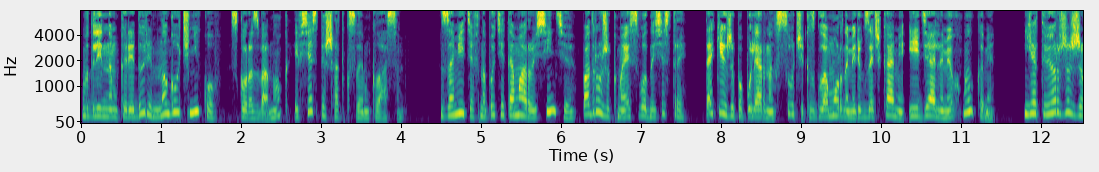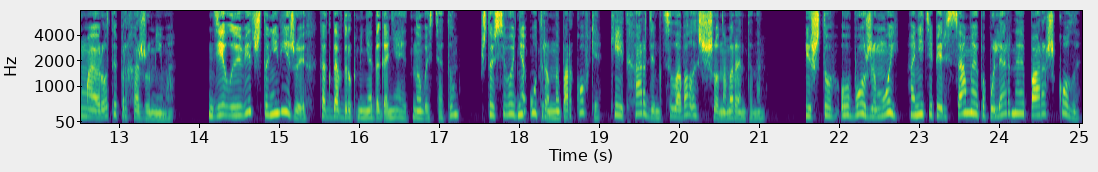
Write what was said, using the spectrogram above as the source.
В длинном коридоре много учеников, скоро звонок, и все спешат к своим классам. Заметив на пути Тамару и Синтию, подружек моей сводной сестры, таких же популярных сучек с гламурными рюкзачками и идеальными ухмылками, я тверже сжимаю рот и прохожу мимо. Делаю вид, что не вижу их, когда вдруг меня догоняет новость о том, что сегодня утром на парковке Кейт Хардинг целовалась с Шоном Рентоном. И что, о боже мой, они теперь самая популярная пара школы.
